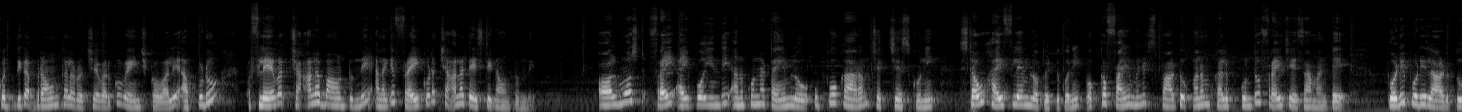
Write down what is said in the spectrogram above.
కొద్దిగా బ్రౌన్ కలర్ వచ్చే వరకు వేయించుకోవాలి. అప్పుడు ఫ్లేవర్ చాలా బాగుంటుంది. అలాగే ఫ్రై కూడా చాలా టేస్టీగా ఉంటుంది. ఆల్మోస్ట్ ఫ్రై అయిపోయింది అనుకున్న టైంలో ఉప్పు కారం చెక్ చేసుకుని స్టవ్ హై ఫ్లేమ్లో పెట్టుకొని ఒక్క ఫైవ్ మినిట్స్ పాటు మనం కలుపుకుంటూ ఫ్రై చేసామంటే పొడి పొడిలాడుతూ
